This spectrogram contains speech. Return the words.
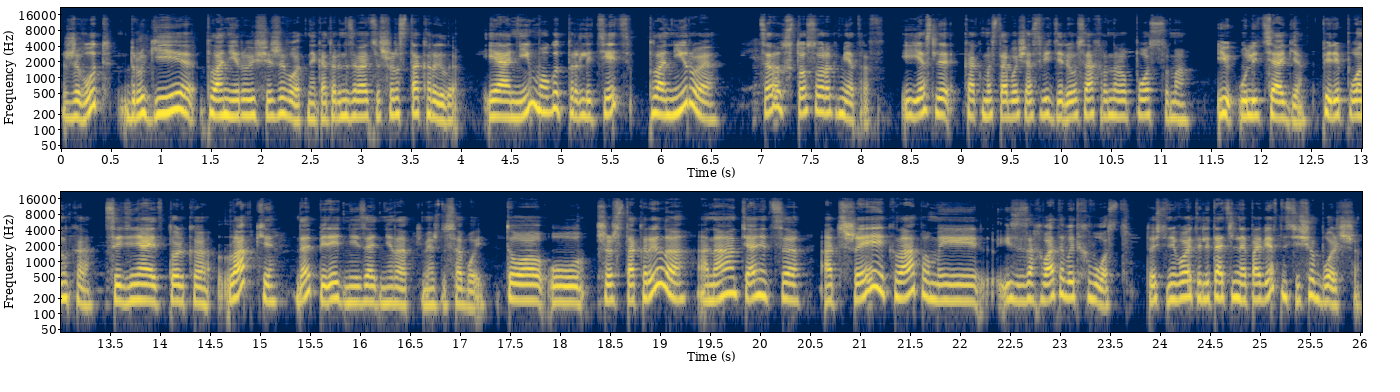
живут другие планирующие животные, которые называются шерстокрылы. И они могут пролететь, планируя целых 140 метров. И если, как мы с тобой сейчас видели, у сахарного поссума и у летяги перепонка соединяет только лапки, да, передние и задние лапки между собой, то у шерстокрыла она тянется от шеи к лапам и, и захватывает хвост. То есть у него эта летательная поверхность еще больше.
